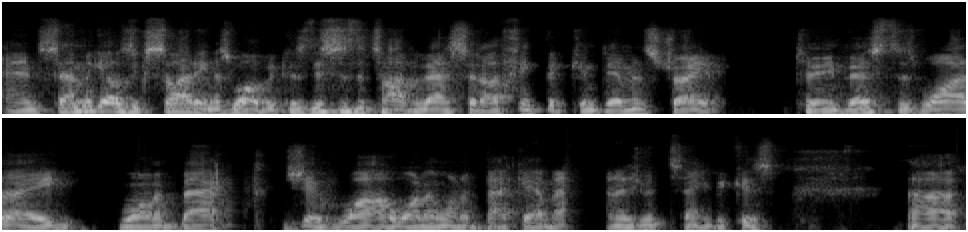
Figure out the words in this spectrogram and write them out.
and San Miguel is exciting as well because this is the type of asset I think that can demonstrate to investors why they want to back Jervois, why they want to back our management team because uh,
